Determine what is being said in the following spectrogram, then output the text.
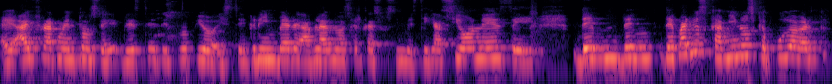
eh, hay fragmentos de, de, este, del propio este, Greenberg hablando acerca de sus investigaciones, de, de, de, varios caminos que pudo haber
